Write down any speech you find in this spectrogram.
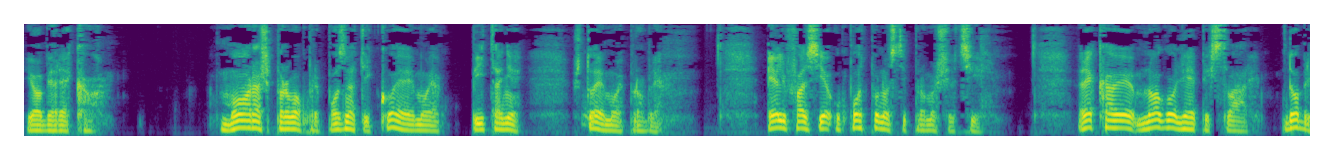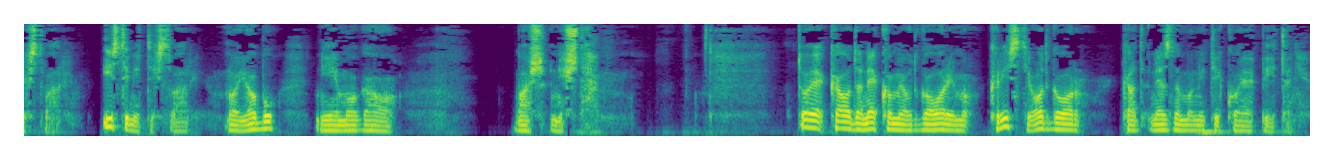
Job je rekao, moraš prvo prepoznati koje je moje pitanje, što je moj problem. Elifaz je u potpunosti promašio cilj. Rekao je mnogo lijepih stvari, dobrih stvari, istinitih stvari, no Jobu nije mogao baš ništa. To je kao da nekome odgovorimo, Krist je odgovor kad ne znamo niti koje je pitanje.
